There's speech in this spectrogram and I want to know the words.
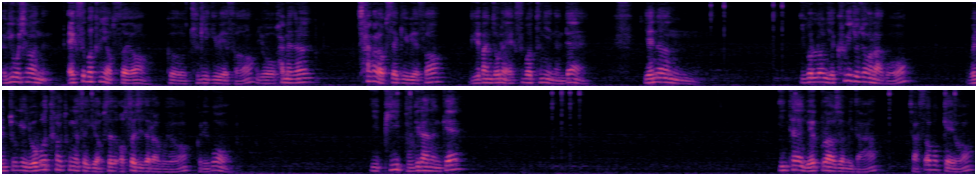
여기 보시면 X 버튼이 없어요. 그 죽이기 위해서 요 화면을 창을 없애기 위해서 일반적으로 X 버튼이 있는데 얘는 이걸로 이제 크기 조정을 하고 왼쪽에 요 버튼을 통해서 이게 없어, 없어지더라고요. 그리고 이 비북이라는 게 인터넷 웹 브라우저입니다. 자, 써볼게요.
